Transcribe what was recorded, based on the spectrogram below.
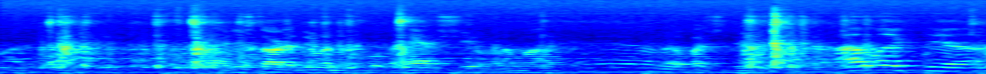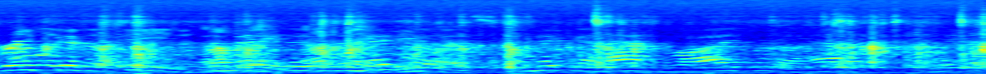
my beauty. I just started doing the, the half shield, and I'm like, eh, I don't know if I should do this. I like the. I like the- 315. And I'm playing- and I'm they playing make a- defense. They make a half visor, a half clear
